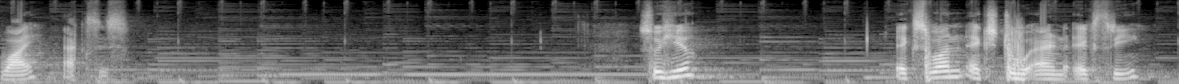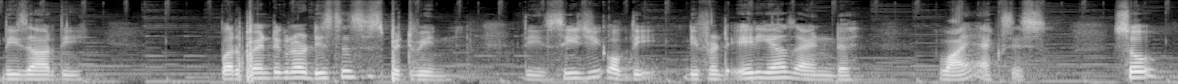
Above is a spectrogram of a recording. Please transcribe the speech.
y axis. So here x1, x2 and x3 these are the perpendicular distances between the CG of the different areas and y axis. So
